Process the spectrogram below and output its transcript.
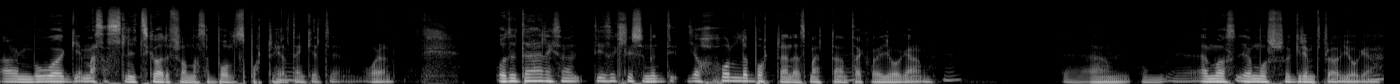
armbåge, massa slitskador från massa bollsporter helt Mm. enkelt genom åren. Och det där liksom, det är så klyschigt men jag håller bort den där smärtan Mm. tack vare yogan. Mm. Och jag, mår, jag mår så grymt bra av yoga. Mm.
